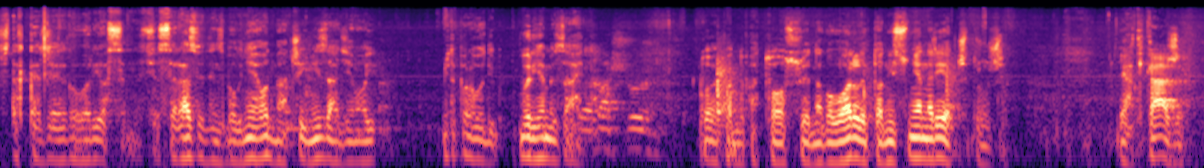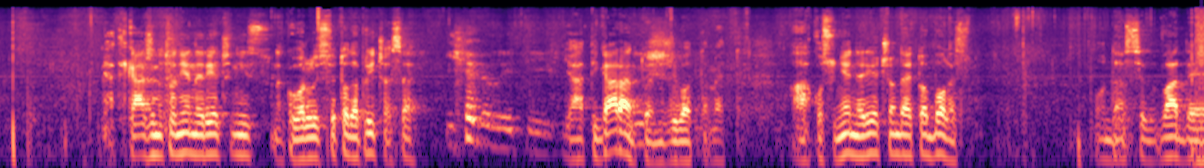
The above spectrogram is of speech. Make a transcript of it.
Šta kaže, govorio sam da ću se razvedem zbog nje odmah čim izađemo i da provodimo vrijeme To zajedno. je baš ružno. To je, pa, pa to su jedna govorili, to nisu njene riječi, druže. Ja ti kažem. Ja ti kažem da to njene riječi nisu. Nagovorili su je to da priča sve. Jebe li ti? Ja ti garantujem životom, eto. A ako su njene riječi, onda je to bolesno. Onda se vade...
